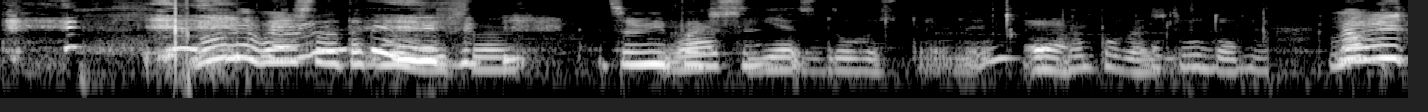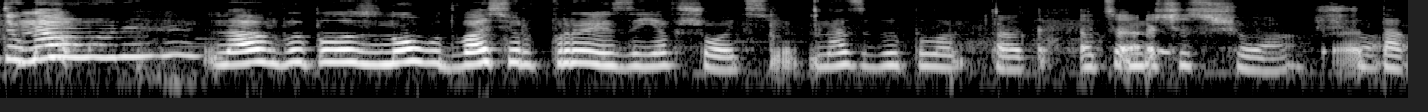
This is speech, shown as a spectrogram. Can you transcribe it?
Ну, не вийшло, так не вийшло. Це мій У перший. є з другої сторони. О, Нам повезло. Це удобно. Нам, нам, нам випало знову два сюрпризи. Я в шоці. У нас випало Так, а це а це що? Що? Так,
